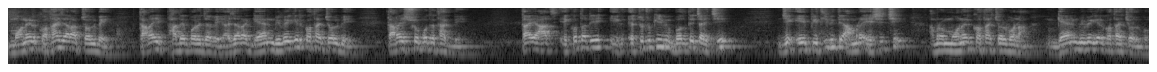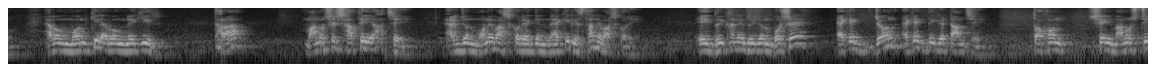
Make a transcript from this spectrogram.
মনের কথায় যারা চলবে, তারাই ফাঁদে পড়ে যাবে। আর যারা জ্ঞান বিবেকের কথায় চলবে, তারাই সুপথে থাকবে। তাই আজ একথাটি এতটুকুই আমি বলতে চাইছি যে এই পৃথিবীতে আমরা এসেছি, আমরা মনের কথায় চলবো না, জ্ঞান বিবেকের কথায় চলবো। এবং মনকির এবং নেকির তারা মানুষের সাথেই আছে। একজন মনে বাস করে, একজন ন্যাকের স্থানে বাস করে। এই দুইখানে দুইজন বসে এক একজন এক এক দিকে টানছে। তখন সেই মানুষটি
